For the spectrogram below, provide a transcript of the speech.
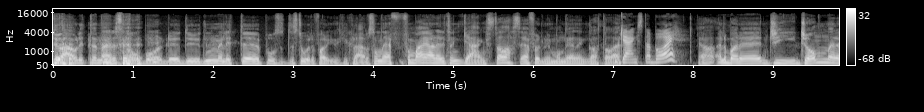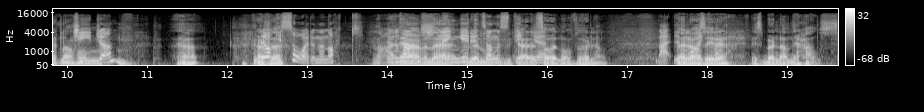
du er jo litt den der snowboard-duden med litt uh, posete, store, fargerike klær og sånn. For meg er det litt sånn gangsta, da, så jeg føler vi må ned den gata der. Gangsta-boy? Ja, eller bare G-John, eller et eller annet sånn- G-John. Ja, Det var ikke sårende nok. Nei, Eller det er, sånn men, det- slenger men ut det må jo ikke være stygge- nok, selvfølgelig. da. Nei, det Eller hva sier du? Miss Burn Down Your House.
